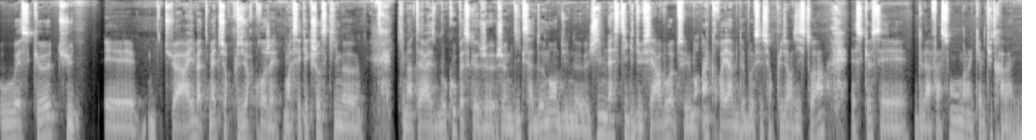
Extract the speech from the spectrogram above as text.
ou est-ce que tu et tu arrives à te mettre sur plusieurs projets. Moi, c'est quelque chose qui me qui m'intéresse beaucoup parce que je, je me dis que ça demande une gymnastique du cerveau absolument incroyable de bosser sur plusieurs histoires. Est-ce que c'est de la façon dans laquelle tu travailles?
